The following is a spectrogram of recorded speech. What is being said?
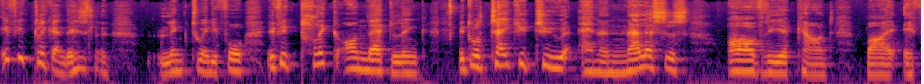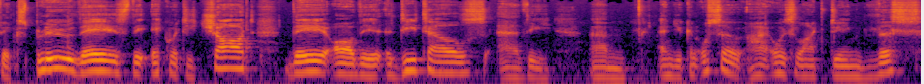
if you click on this link 24, if you click on that link, it will take you to an analysis of the account by FX Blue. There's the equity chart. There are the details, uh, the um, and you can also, I always like doing this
